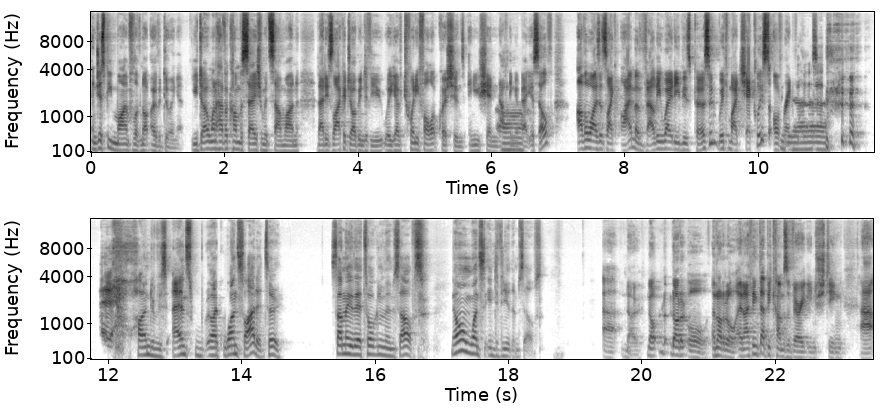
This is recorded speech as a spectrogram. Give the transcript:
and just be mindful of not overdoing it. You don't want to have a conversation with someone that is like a job interview where you have 20 follow up questions and you share nothing uh, about yourself. Otherwise, it's like I'm evaluating this person with my checklist of red yeah. Hundred percent, and like one sided too. Suddenly they're talking to themselves. No one wants to interview themselves. Uh, no, not not at all, not at all. And I think that becomes a very interesting uh,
